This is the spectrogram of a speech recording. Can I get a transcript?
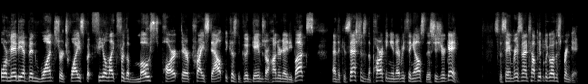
or maybe have been once or twice, but feel like for the most part they're priced out because the good games are 180 bucks and the concessions and the parking and everything else. This is your game. It's the same reason I tell people to go to the spring game.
